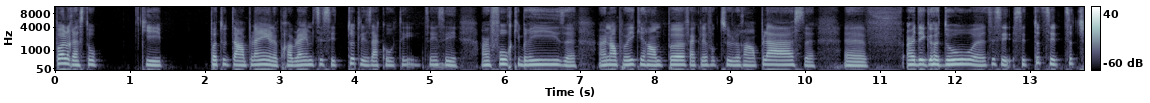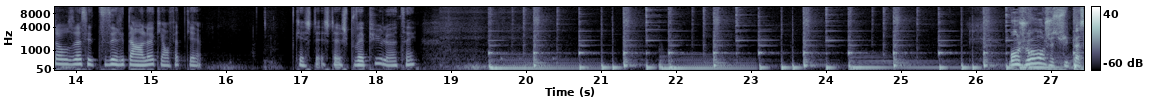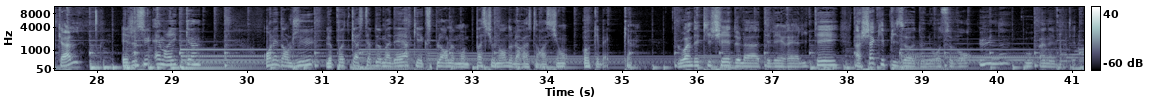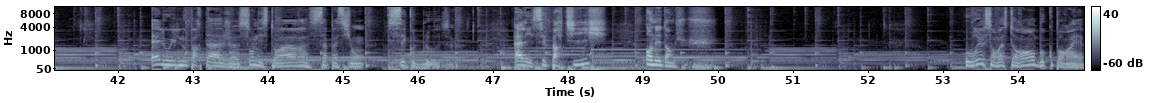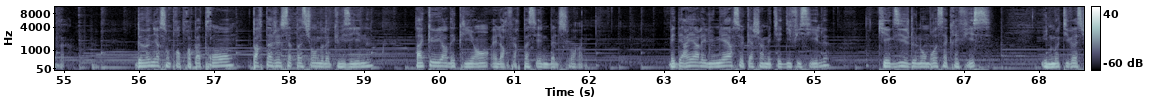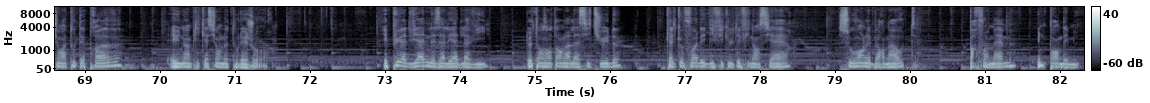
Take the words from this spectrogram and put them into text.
pas le resto qui est pas tout le temps plein, le problème, c'est toutes les à côté. Mm. C'est un four qui brise, un employé qui rentre pas, fait que là, il faut que tu le remplaces, euh, un dégât d'eau. Euh, c'est toutes ces petites choses-là, ces petits irritants-là qui ont fait que, que je pouvais plus, là, tu sais. Bonjour, je suis Pascal. Et je suis Emeric. On est dans le jus, le podcast hebdomadaire qui explore le monde passionnant de la restauration au Québec. Loin des clichés de la télé-réalité, à chaque épisode, nous recevons une ou un invité. Elle ou il nous partage son histoire, sa passion, ses coups de blues. Allez, c'est parti, on est dans le jus. Ouvrir son restaurant, beaucoup en rêvent. Devenir son propre patron, partager sa passion de la cuisine, accueillir des clients et leur faire passer une belle soirée. Mais derrière les lumières se cache un métier difficile, qui exige de nombreux sacrifices, une motivation à toute épreuve et une implication de tous les jours. Et puis adviennent les aléas de la vie, de temps en temps la lassitude, quelquefois des difficultés financières, souvent les burn-out, parfois même une pandémie.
